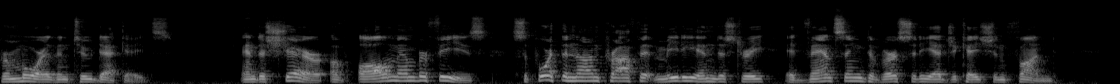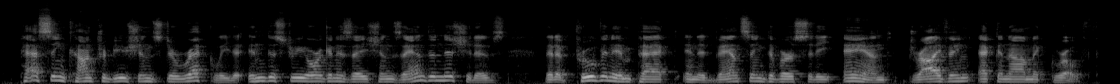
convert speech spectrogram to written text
for more than two decades and a share of all member fees support the nonprofit Media Industry Advancing Diversity Education Fund, passing contributions directly to industry organizations and initiatives that have proven impact in advancing diversity and driving economic growth.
